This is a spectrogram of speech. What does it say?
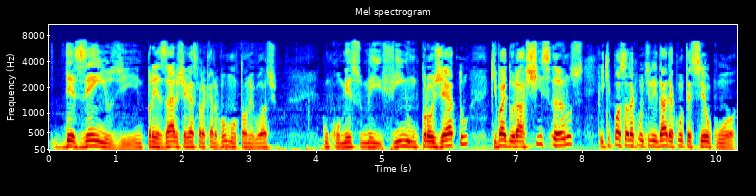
desenhos de empresários chegarem e falar, cara, vamos montar um negócio com começo, meio e fim, um projeto que vai durar X anos e que possa dar continuidade. Aconteceu com o,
